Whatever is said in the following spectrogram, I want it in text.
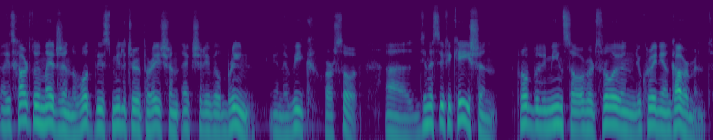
Uh, It's hard to imagine what this military operation actually will bring in a week or so. Uh, denazification probably means overthrowing Ukrainian government,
